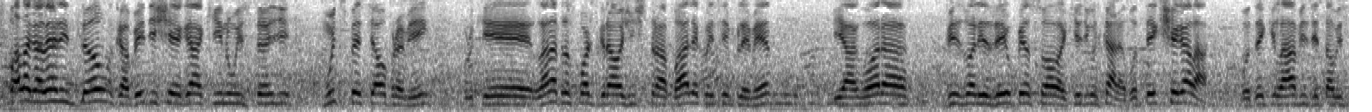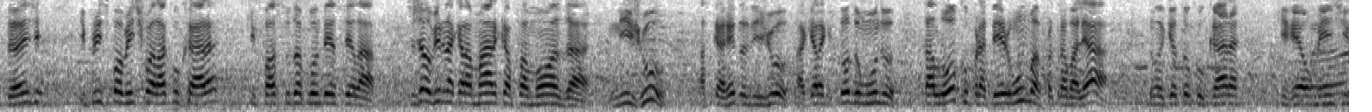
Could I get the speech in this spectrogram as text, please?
Fala galera, então, acabei de chegar aqui num stand muito especial para mim, porque lá na Transportes Grau a gente trabalha com esse implemento e agora visualizei o pessoal aqui, digo, cara, vou ter que chegar lá, vou ter que ir lá visitar o stand e principalmente falar com o cara que faz tudo acontecer lá. Vocês já ouviram naquela marca famosa Niju? As carretas Niju? Aquela que todo mundo tá louco para ter uma para trabalhar? Então aqui eu tô com o cara que realmente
